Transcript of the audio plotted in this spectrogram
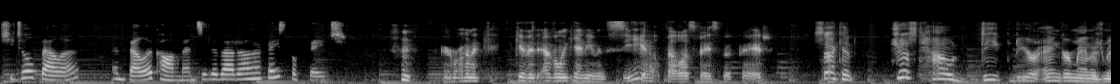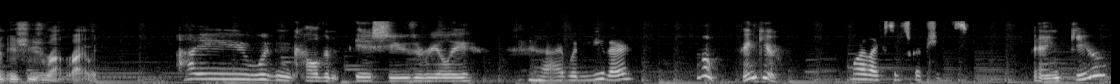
She told Bella, and Bella commented about it on her Facebook page. Ironic, given Evelyn can't even see Bella's Facebook page. Second, just how deep do your anger management issues run, Riley? I wouldn't call them issues, really. I wouldn't either. Oh, thank you. More like subscriptions. Thank you.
